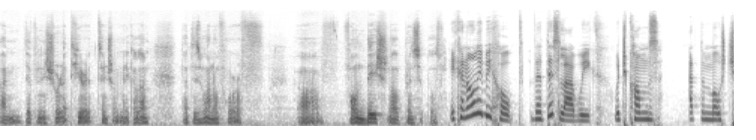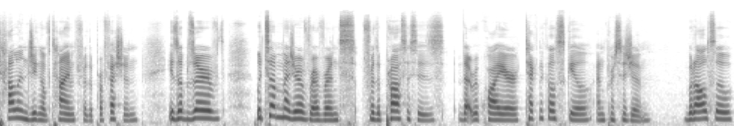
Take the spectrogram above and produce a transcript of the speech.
I'm definitely sure that here at Central Medical Lab, that is one of our uh, foundational principles. It can only be hoped that this lab week, which comes at the most challenging of times for the profession, is observed with some measure of reverence for the processes that require technical skill and precision, but also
